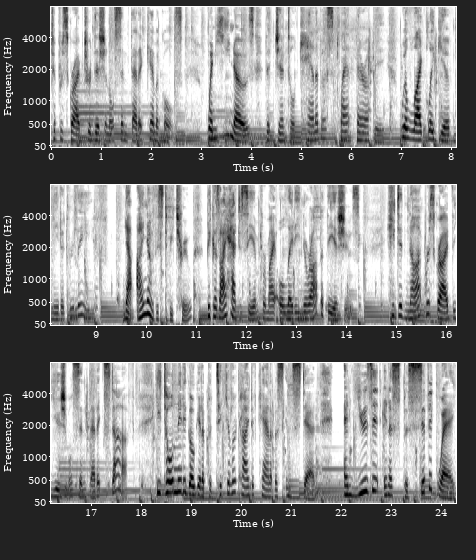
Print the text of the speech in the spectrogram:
to prescribe traditional synthetic chemicals when he knows that gentle cannabis plant therapy will likely give needed relief. Now, I know this to be true because I had to see him for my old lady neuropathy issues. He did not prescribe the usual synthetic stuff. He told me to go get a particular kind of cannabis instead and use it in a specific way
